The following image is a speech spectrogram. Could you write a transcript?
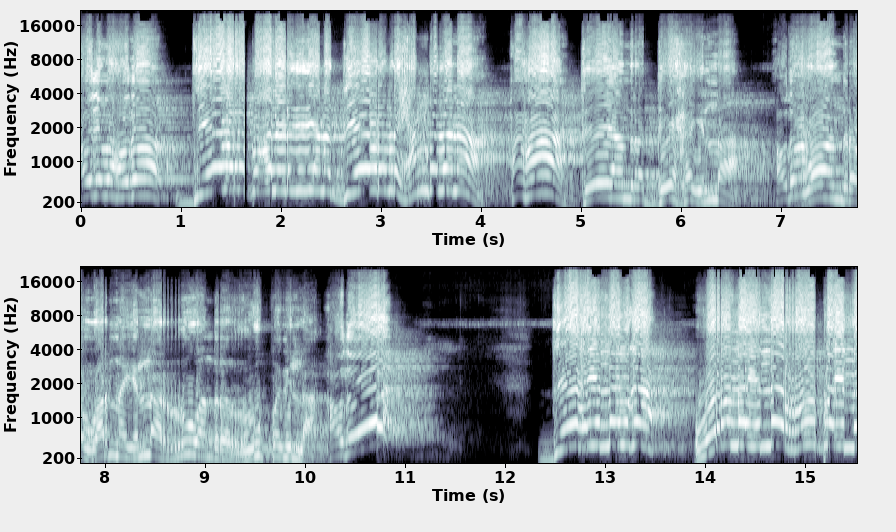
ಹೌದು ಹೌದು. ದೇವರ ಬಾಲ್ ಹಿಡಿದಿದ್ಯಾನ ದೇವರ ಅಂದ್ರೆ ಹೆಂಗದನ? ಹಾ ಹಾ ದೇ ಅಂದ್ರ ದೇಹ ಇಲ್ಲ. ಹೌದು. ಅಂದ್ರ ವರ್ಣ ಇಲ್ಲ ರೂ ಅಂದ್ರ ರೂಪವಿಲ್ಲ. ಹೌದು. ದೇಹ ಇಲ್ಲ ಅವಾಗ ವರ್ಣ ಇಲ್ಲ ರೂಪ ಇಲ್ಲ.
